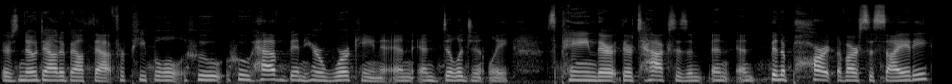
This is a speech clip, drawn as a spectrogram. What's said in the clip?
There's no doubt about that for people who, who have been here working and, and diligently paying their, their taxes and, and, and been a part of our society.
